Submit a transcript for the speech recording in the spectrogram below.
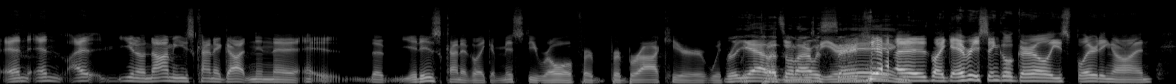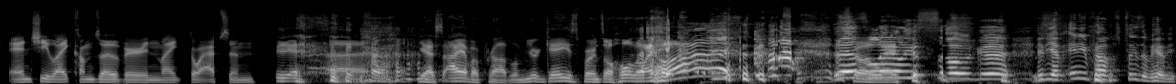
and and I, you know, Nami's kind of gotten in the eh, the. It is kind of like a misty role for for Brock here with. With yeah, that's what I was ear. saying. Yeah, it's like every single girl he's flirting on, and she like comes over and like thwaps him. Yeah. Uh, yes, I have a problem. Your gaze burns a hole in my heart. That's Go away. literally so good. If you have any problems, please let me have you.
